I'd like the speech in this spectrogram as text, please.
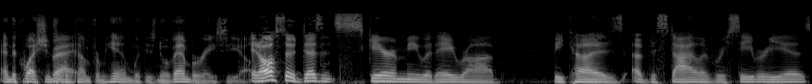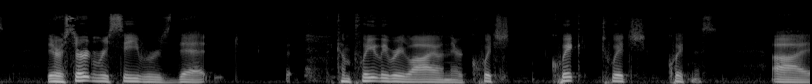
and the questions that will come from him with his November ACL. It also doesn't scare me with A Rob because of the style of receiver he is. There are certain receivers that completely rely on their quick, quick twitch quickness. Uh,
